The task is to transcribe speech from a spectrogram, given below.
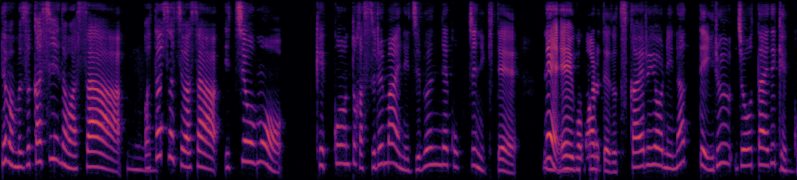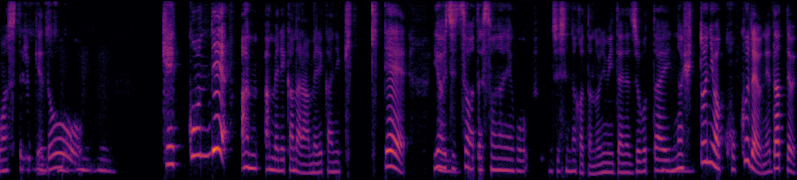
でも難しいのはさ、うん私たちはさ、一応もう結婚とかする前に自分でこっちに来て、ね、うん英語もある程度使えるようになっている状態で結婚してるけど、うんうん結婚でアアメリカならアメリカにき来ていや、うん実は私そんなに英語自信なかったのにみたいな状態の人には酷だよね、だって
